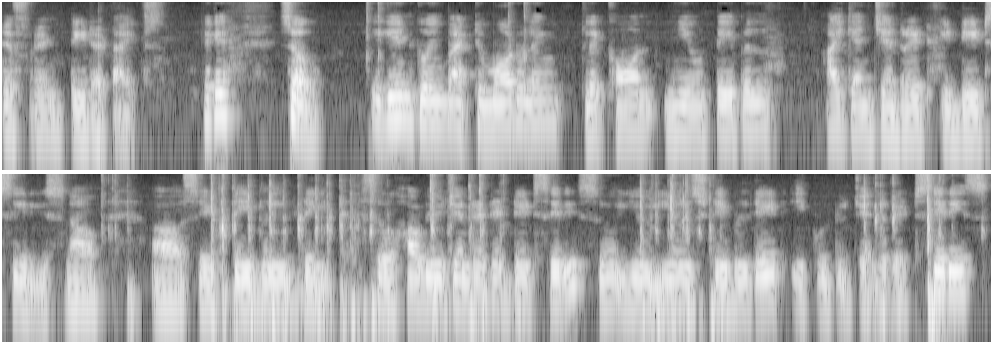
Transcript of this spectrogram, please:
different data types. Okay so again going back to modeling click on new table I can generate a date series. Now uh, say table date. So how do you generate a date series? So you use table date equal to generate series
